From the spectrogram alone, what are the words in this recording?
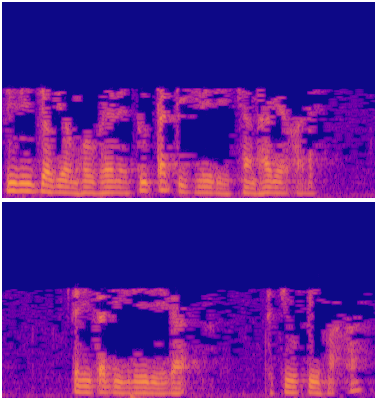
ကြီးကြီးကြောက်ကြောက်မဟုတ်ဘဲနဲ့သူတတ္တိကလေးတွေခြံထားခဲ့ပါတယ်။အဲဒီတတ္တိကလေးတွေက အကျိုးပေးမှာပါ။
